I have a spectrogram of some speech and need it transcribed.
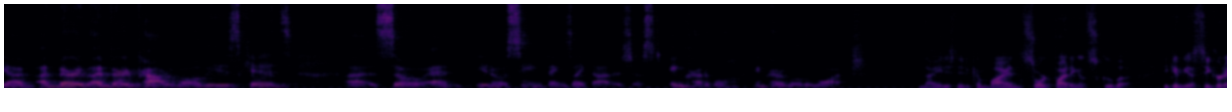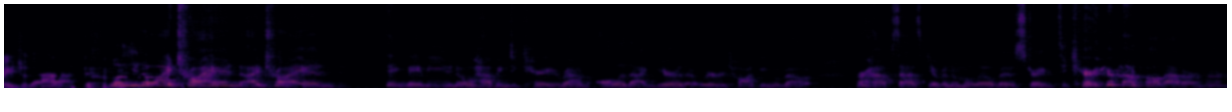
yeah i'm, I'm very i'm very proud of all these kids. Uh, so and you know seeing things like that is just incredible incredible to watch. Now you just need to combine sword fighting and scuba. He can be a secret agent. Yeah. Well you know i try and i try and think maybe you know having to carry around all of that gear that we were talking about perhaps that's given him a little bit of strength to carry around all that armor.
